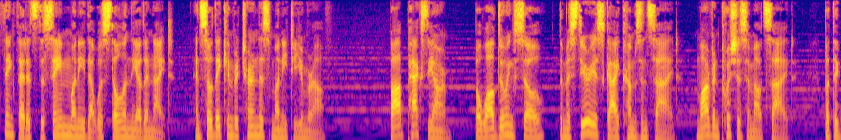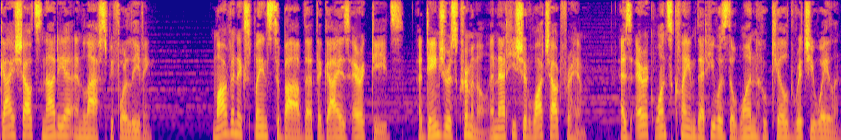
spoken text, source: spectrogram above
think that it's the same money that was stolen the other night, and so they can return this money to Umarov. Bob packs the arm, but while doing so, the mysterious guy comes inside. Marvin pushes him outside, but the guy shouts Nadia and laughs before leaving. Marvin explains to Bob that the guy is Eric Deeds, a dangerous criminal, and that he should watch out for him, as Eric once claimed that he was the one who killed Richie Whelan.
